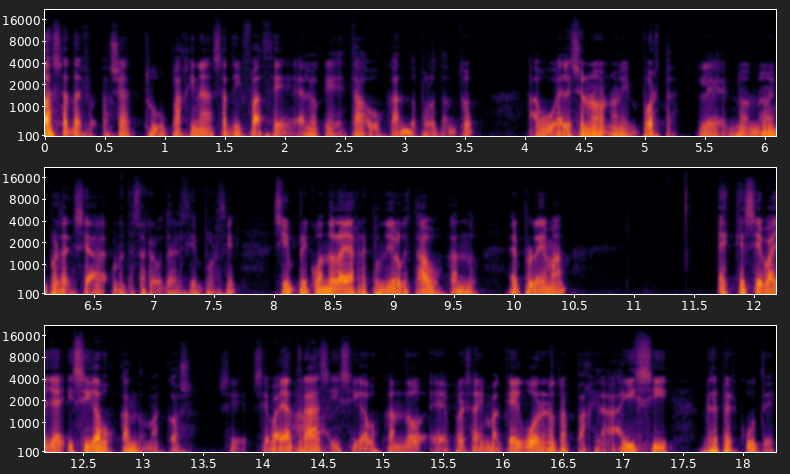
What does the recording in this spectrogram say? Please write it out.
has o sea, tu página satisface a lo que estaba buscando. Por lo tanto, a Google eso no, no le importa. Le- no, no le importa que sea una tasa de rebote del 100%, siempre y cuando le hayas respondido lo que estaba buscando. El problema es que se vaya y siga buscando más cosas. Sí, se vaya Ah, atrás vale. y siga buscando eh, por esa misma keyword en otras páginas. Ahí sí repercute.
